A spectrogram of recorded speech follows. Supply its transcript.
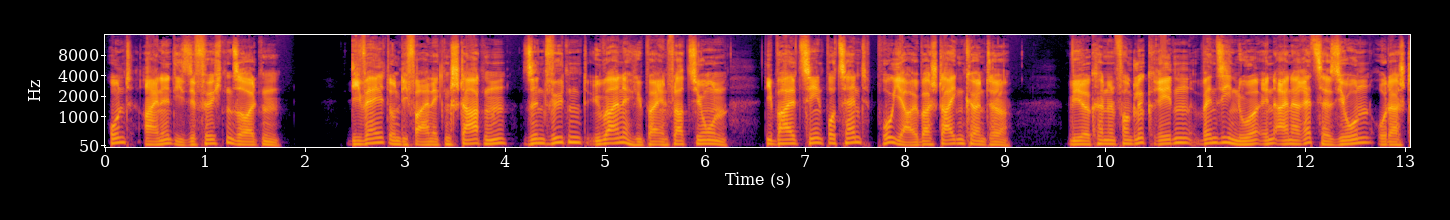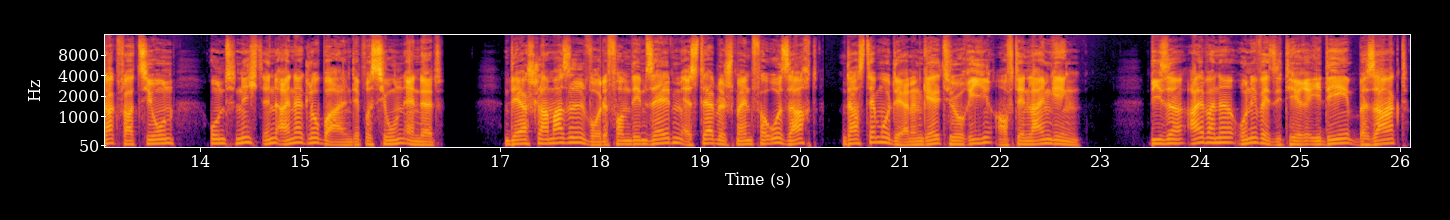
und eine, die sie fürchten sollten. Die Welt und die Vereinigten Staaten sind wütend über eine Hyperinflation, die bald 10% pro Jahr übersteigen könnte. Wir können von Glück reden, wenn sie nur in einer Rezession oder Stagflation und nicht in einer globalen Depression endet. Der Schlamassel wurde von demselben Establishment verursacht, das der modernen Geldtheorie auf den Leim ging. Diese alberne universitäre Idee besagt,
